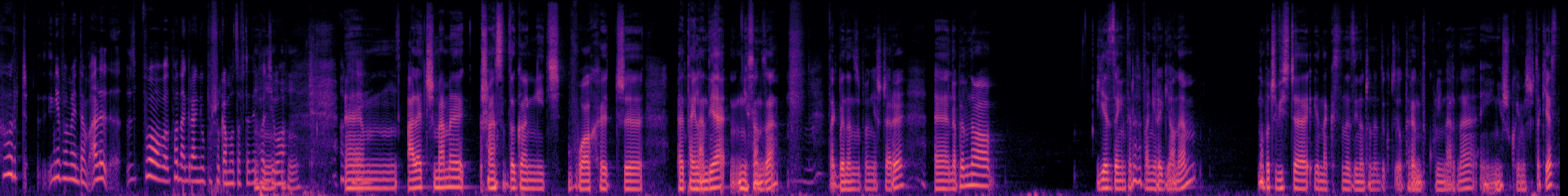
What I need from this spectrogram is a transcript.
Kurczę, nie pamiętam, ale po, po nagraniu poszukam, o co wtedy chodziło. Mhm, Okej. Em, ale czy mamy szansę dogonić Włochy czy e, Tajlandię? Nie sądzę. Tak będąc zupełnie szczery. E, Na pewno jest zainteresowanie regionem. No bo oczywiście jednak Stany Zjednoczone dyktują trendy kulinarne i nie szukujemy się, że tak jest,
